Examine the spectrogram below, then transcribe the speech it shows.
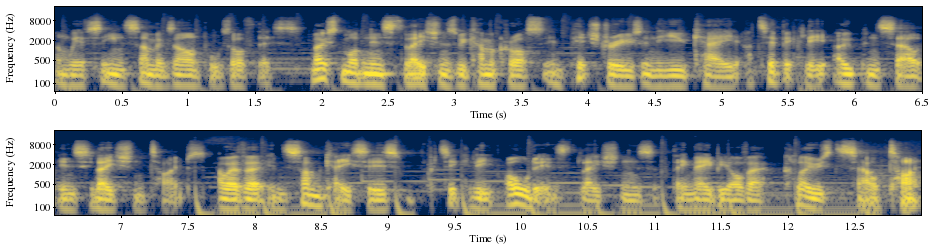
and we have seen some examples of this. Most modern installations we come across in pitched roofs in the UK are typically open cell insulation types. However, in some cases, particularly older installations, they may be of a closed cell type.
